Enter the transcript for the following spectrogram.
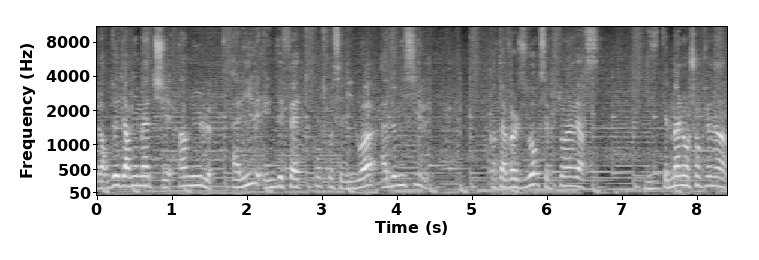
Leurs deux derniers matchs, c'est un nul à Lille et une défaite contre ces à domicile. Quant à Wolfsburg, c'est plutôt l'inverse. Ils étaient mal en championnat.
